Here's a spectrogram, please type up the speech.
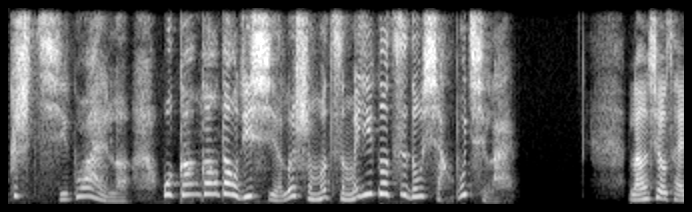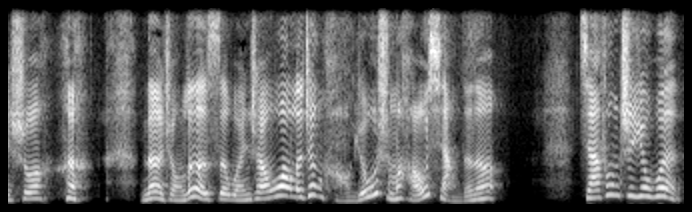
可是奇怪了，我刚刚到底写了什么？怎么一个字都想不起来？”郎秀才说：“哼，那种垃圾文章忘了正好，有什么好想的呢？”贾凤志又问。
